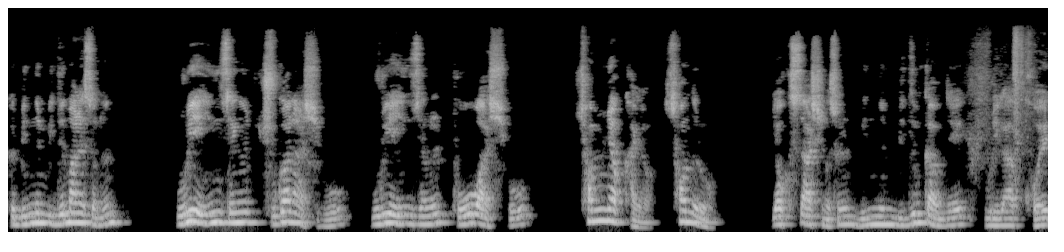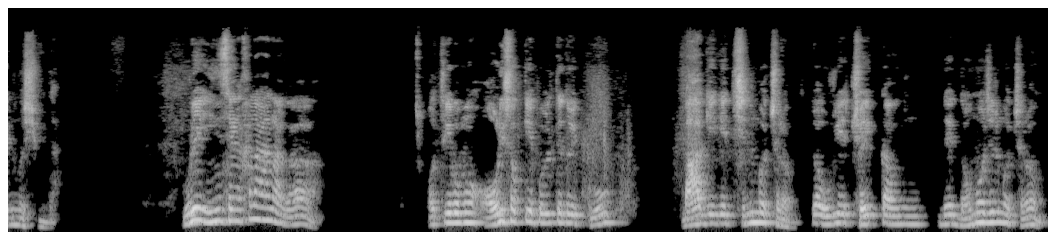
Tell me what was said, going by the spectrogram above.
그 믿는 믿음 안에서는 우리의 인생을 주관하시고 우리의 인생을 보호하시고 협력하여 선으로 역사하신 것을 믿는 믿음 가운데 우리가 거하는 것입니다. 우리의 인생 하나하나가 어떻게 보면 어리석게 보일 때도 있고 마귀에게 지는 것처럼 또 우리의 죄 가운데 넘어지는 것처럼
